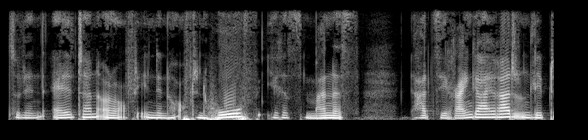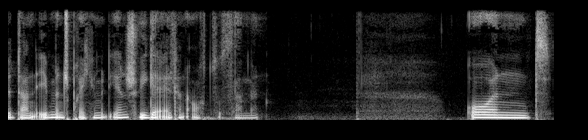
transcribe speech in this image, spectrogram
zu den Eltern oder auf, in den, auf den Hof ihres Mannes hat sie reingeheiratet und lebte dann eben entsprechend mit ihren Schwiegereltern auch zusammen. Und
